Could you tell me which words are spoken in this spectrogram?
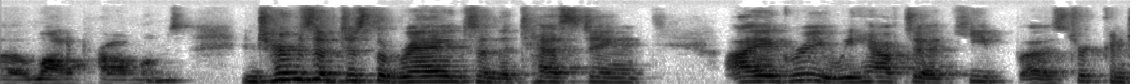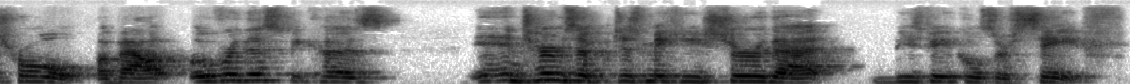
a, a lot of problems. In terms of just the regs and the testing, I agree. We have to keep uh, strict control about over this because, in terms of just making sure that these vehicles are safe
